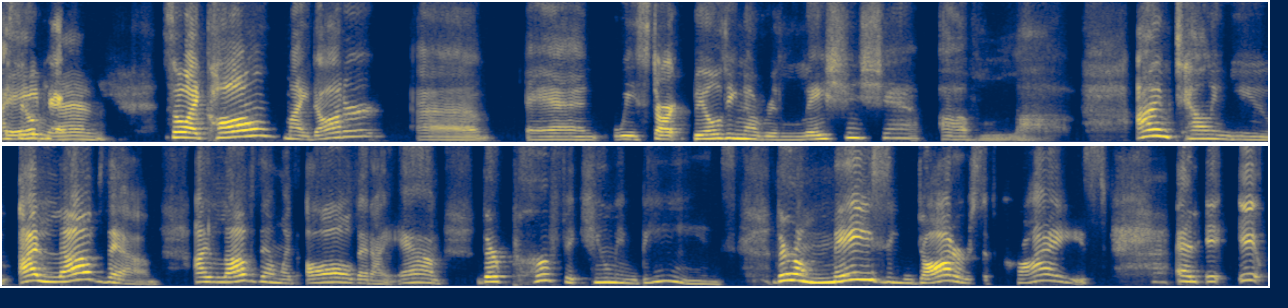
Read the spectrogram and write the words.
I Amen. said, okay. So I call my daughter uh, and we start building a relationship of love. I'm telling you, I love them. I love them with all that I am. They're perfect human beings. They're amazing daughters of Christ. And it it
